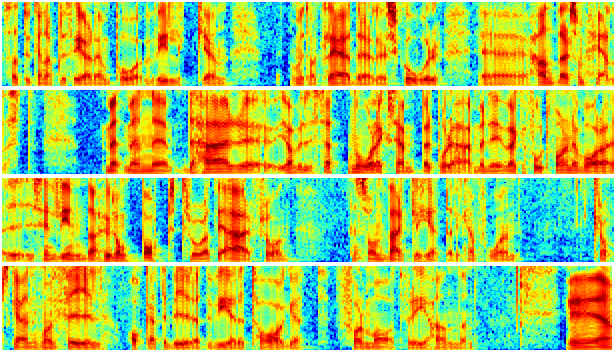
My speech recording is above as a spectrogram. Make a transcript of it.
så att du kan applicera den på vilken om vi tar kläder eller skor eh, handlare som helst. Men, men eh, det här, eh, jag har väl sett några exempel på det här. Men det verkar fortfarande vara i, i sin linda. Hur långt bort tror du att vi är från en sån verklighet där vi kan få en kroppsskanning och en fil. Och att det blir ett vedertaget format för e-handeln. Eh,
